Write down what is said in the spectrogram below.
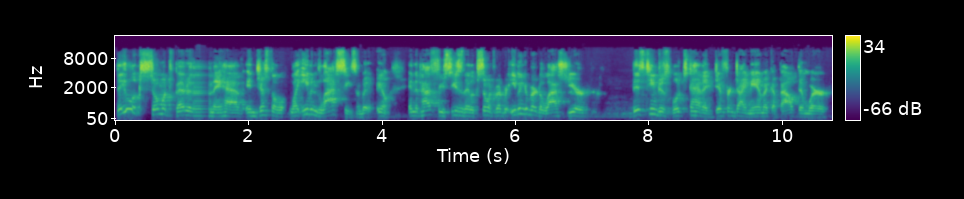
they look so much better than they have in just the like even last season, but you know in the past few seasons they look so much better. Even compared to last year, this team just looks to have a different dynamic about them where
